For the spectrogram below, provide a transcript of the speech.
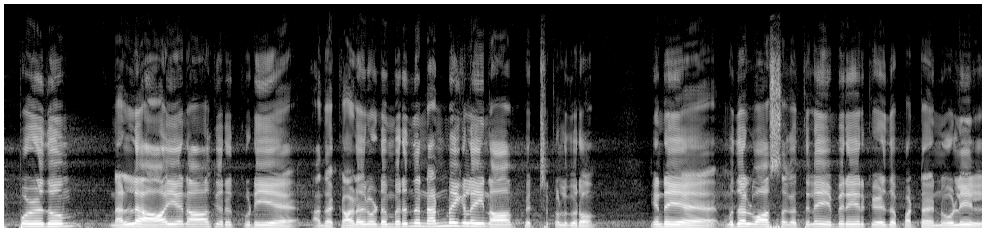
எப்பொழுதும் நல்ல ஆயனாக இருக்கக்கூடிய அந்த கடவுளிடமிருந்து நன்மைகளை நாம் பெற்றுக்கொள்கிறோம். இன்றைய முதல் வாசகத்திலே எபிரேயருக்கு எழுதப்பட்ட நூலில்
